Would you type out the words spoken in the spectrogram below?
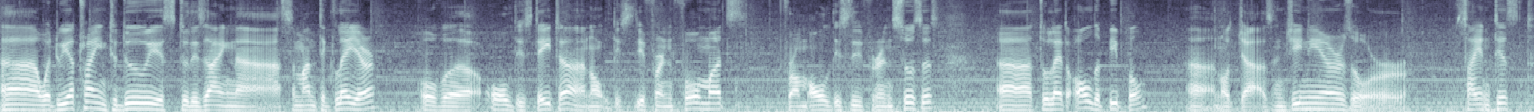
Uh, what we are trying to do is to design a semantic layer over all this data and all these different formats from all these different sources uh, to let all the people, uh, not just engineers or scientists,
